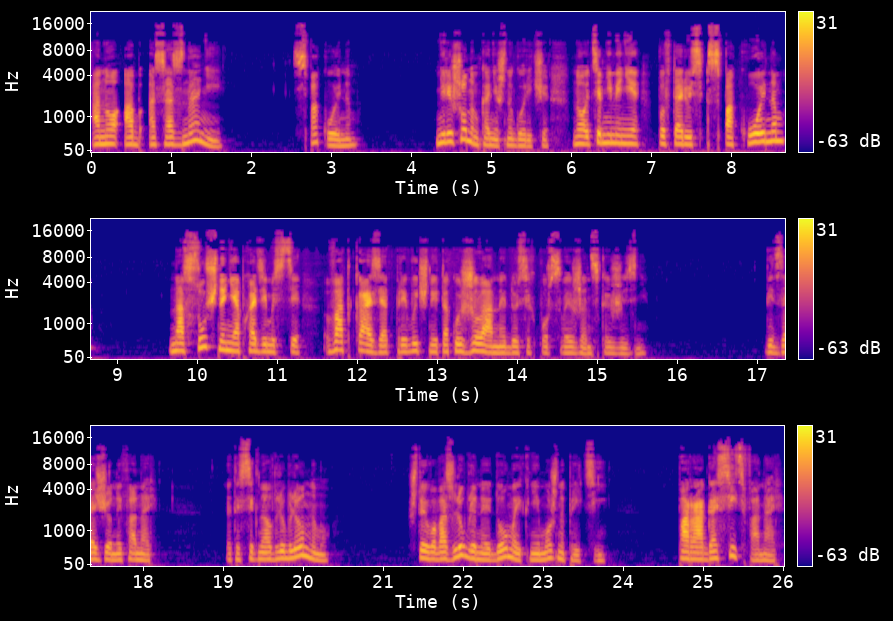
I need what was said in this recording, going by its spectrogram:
Оно об осознании спокойном, не лишенном, конечно, горечи, но, тем не менее, повторюсь, спокойным, насущной необходимости в отказе от привычной такой желанной до сих пор своей женской жизни. Ведь зажженный фонарь — это сигнал влюбленному, что его возлюбленная дома и к ней можно прийти. Пора гасить фонарь.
